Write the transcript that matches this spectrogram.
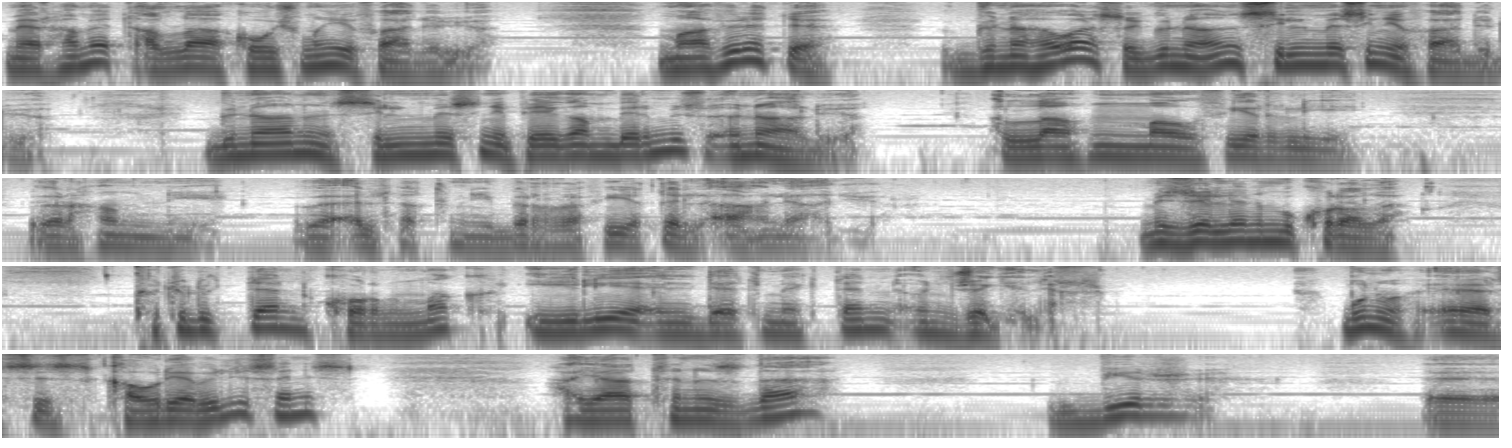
merhamet Allah'a kavuşmayı ifade ediyor. Mağfiret de günahı varsa günahın silinmesini ifade ediyor. Günahının silinmesini Peygamberimiz öne alıyor. Allahümme gfirli verhamni ve elhiqni bir rafiqil a'la diyor. Mezellenin bu kuralı. Kötülükten korunmak, iyiliği elde etmekten önce gelir. Bunu eğer siz kavrayabilirseniz hayatınızda bir e,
